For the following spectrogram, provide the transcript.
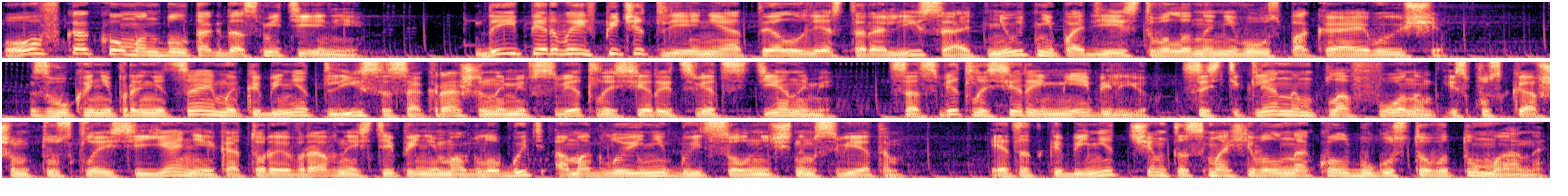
О, в каком он был тогда смятении! Да и первое впечатление от Эл Лестера Лиса отнюдь не подействовало на него успокаивающе. Звуконепроницаемый кабинет Лиса с окрашенными в светло-серый цвет стенами, со светло-серой мебелью, со стеклянным плафоном, испускавшим тусклое сияние, которое в равной степени могло быть, а могло и не быть солнечным светом. Этот кабинет чем-то смахивал на колбу густого тумана,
